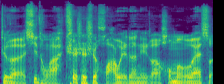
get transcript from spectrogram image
这个系统啊，确实是华为的那个鸿蒙 OS。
